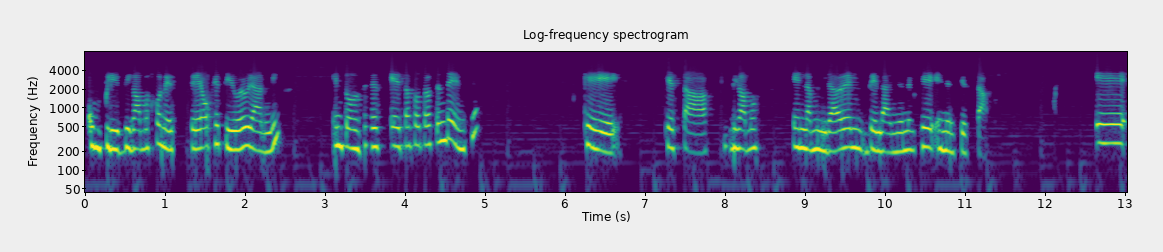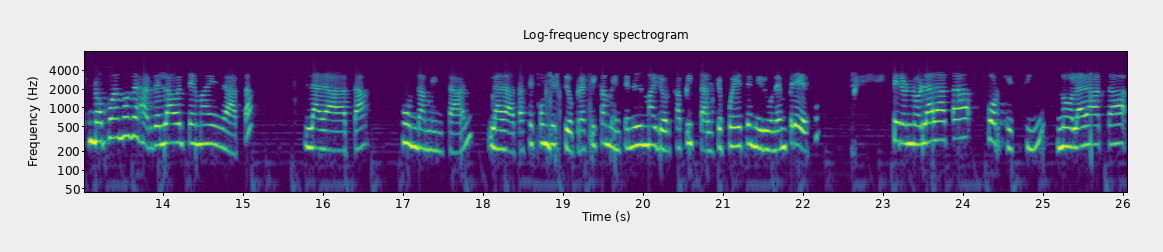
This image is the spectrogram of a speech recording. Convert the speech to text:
cumplir, digamos, con este objetivo de branding. Entonces, esa es otra tendencia que, que está, digamos, en la mira del, del, año en el que, en el que estamos. Eh, no podemos dejar de lado el tema de data. La data fundamental, la data se convirtió prácticamente en el mayor capital que puede tener una empresa. pero no la data porque sí, no la data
